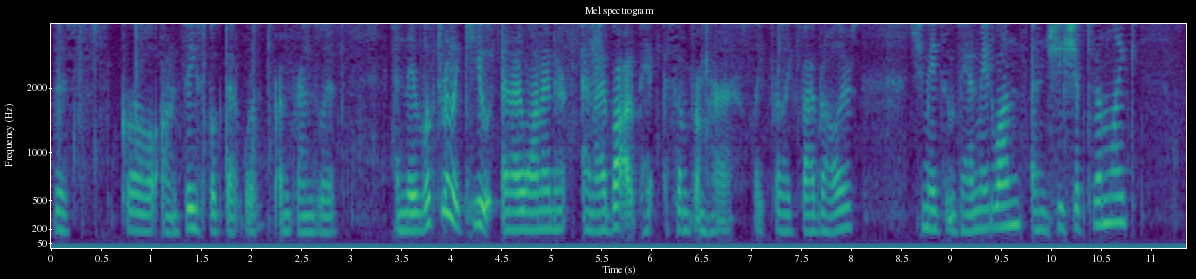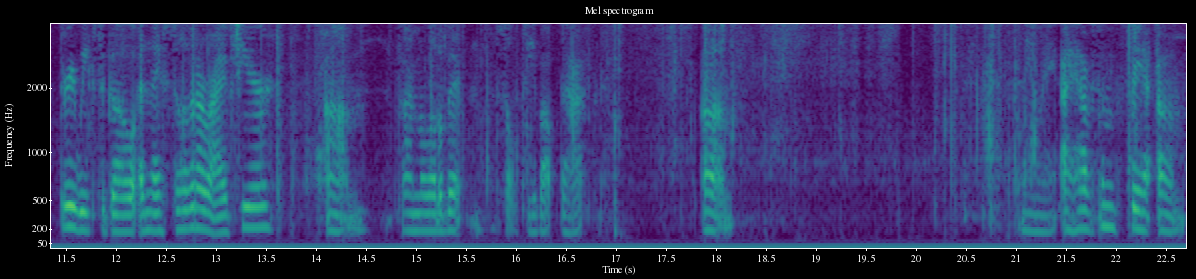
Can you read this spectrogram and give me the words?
this girl on Facebook that we're, I'm friends with, and they looked really cute, and I wanted her, and I bought some from her, like for like five dollars. She made some fan made ones, and she shipped them like three weeks ago, and they still haven't arrived here. Um, so I'm a little bit salty about that. Um, anyway, I have some fan, um,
